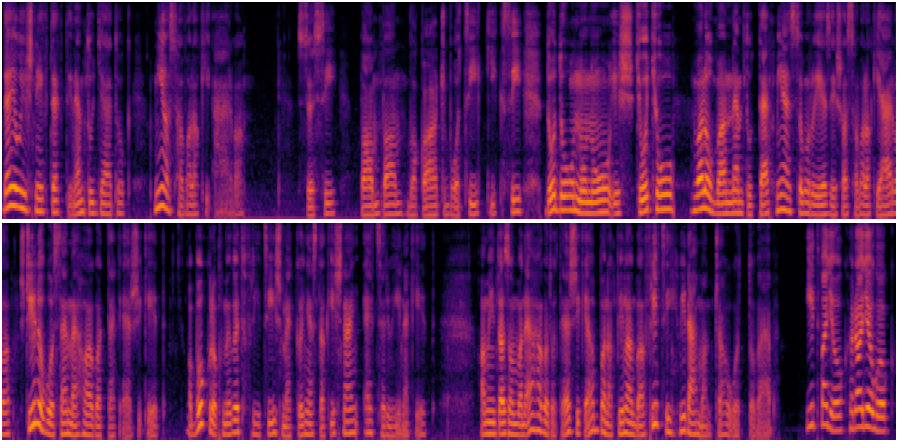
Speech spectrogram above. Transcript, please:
de jó is néktek, ti nem tudjátok, mi az, ha valaki árva. Szöszi, pampam, vakarcs, boci, kiksi, dodó, nonó és tyótyó valóban nem tudták, milyen szomorú érzés az, ha valaki árva, s csillogó szemmel hallgatták Erzsikét. A bokrok mögött Frici is megkönnyezte a kislány egyszerű énekét. Amint azonban elhallgatott Erzsike, abban a pillanatban Frici vidáman csahogott tovább. Itt vagyok, ragyogok.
